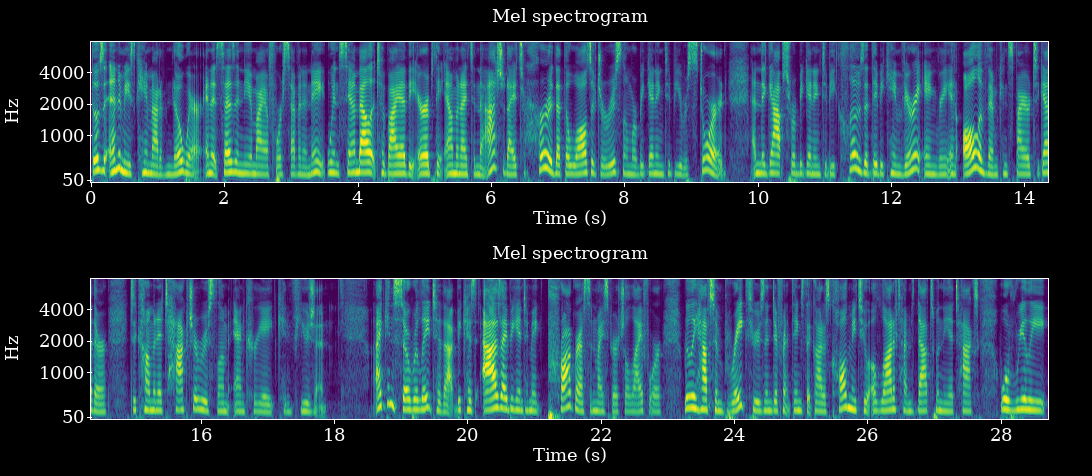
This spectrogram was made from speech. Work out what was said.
those enemies came out of nowhere. And it says in Nehemiah 4 7 and 8 when Sanballat Tobiah, the Arabs, the Ammonites, and the Ashdodites heard that the walls of Jerusalem were beginning to be restored and the gaps were beginning to be closed, that they became very angry, and all of them conspired together to come and attack Jerusalem and create confusion. I can so relate to that because as I begin to make progress in my spiritual life or really have some breakthroughs in different things that God has called me to, a lot of times that's when the attacks will really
